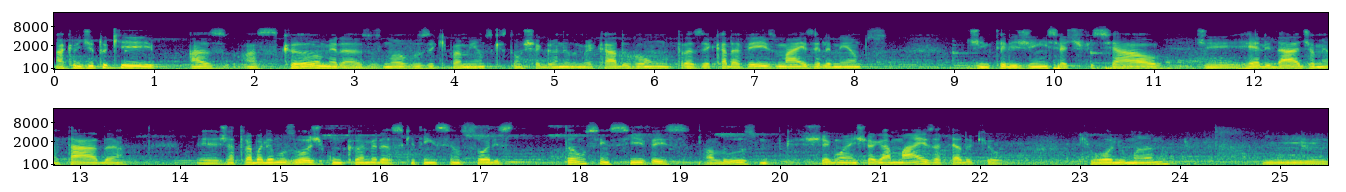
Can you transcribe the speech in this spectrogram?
Acredito que as, as câmeras, os novos equipamentos que estão chegando no mercado vão trazer cada vez mais elementos de inteligência artificial, de realidade aumentada. É, já trabalhamos hoje com câmeras que têm sensores tão sensíveis à luz, que chegam a enxergar mais até do que o, que o olho humano. E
